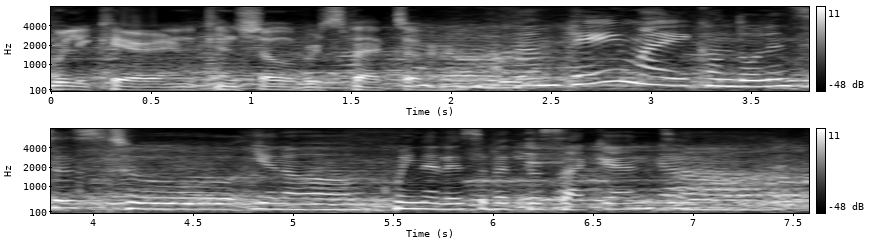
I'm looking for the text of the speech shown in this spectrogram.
really care and can show respect to her. I'm paying my condolences to, you know, Queen Elizabeth II. Um,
